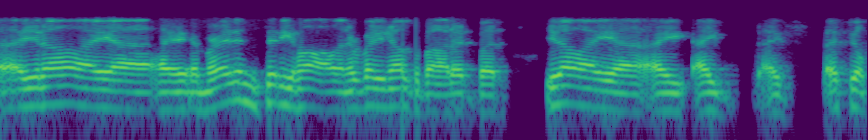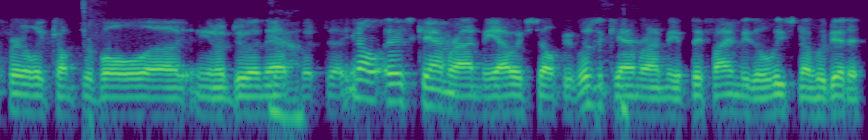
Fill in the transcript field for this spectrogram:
Uh, you know, I uh, I am right in City Hall, and everybody knows about it. But you know, I uh, I I I I feel fairly comfortable, uh, you know, doing that. Yeah. But uh, you know, there's a camera on me. I always tell people there's a camera on me. If they find me, they'll at least know who did it.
